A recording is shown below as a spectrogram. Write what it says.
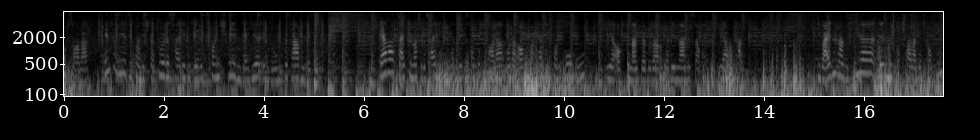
Uppsala. Hinter mir sieht man die Statue des heiligen Eriks von Schweden, der hier im Dom begraben ist. Er war Zeitgenosse des heiligen Henriks von Uppsala oder auch von Henrik von Oru, wie er auch genannt wird, oder unter dem Namen ist er auch eigentlich eher bekannt. Die beiden haben sich hier in Uppsala getroffen,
